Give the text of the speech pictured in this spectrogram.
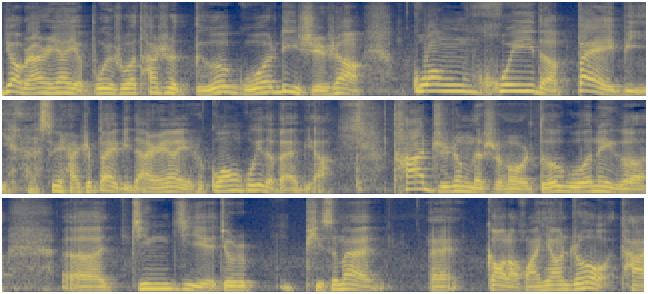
要不然人家也不会说他是德国历史上光辉的败笔。虽然是败笔，但人家也是光辉的败笔啊。他执政的时候，德国那个呃经济就是俾斯麦。哎，告老还乡之后，他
